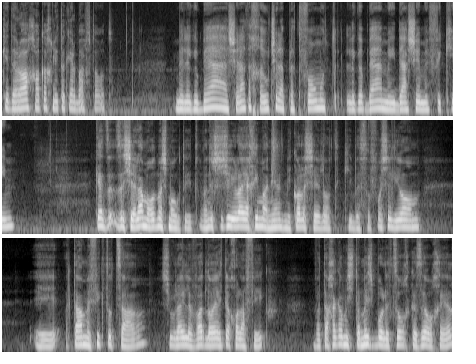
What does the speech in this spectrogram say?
כדי לא אחר כך להיתקל בהפתעות. ולגבי השאלת אחריות של הפלטפורמות, לגבי המידע שהם מפיקים? כן, זו שאלה מאוד משמעותית, ואני חושב שהיא אולי הכי מעניינת מכל השאלות, כי בסופו של יום, אה, אתה מפיק תוצר, שאולי לבד לא היית יכול להפיק, ואתה אחר כך משתמש בו לצורך כזה או אחר,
